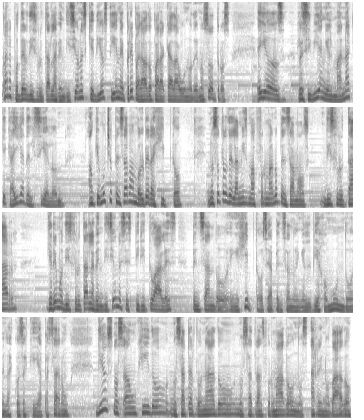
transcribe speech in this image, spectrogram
para poder disfrutar las bendiciones que Dios tiene preparado para cada uno de nosotros. Ellos recibían el maná que caía del cielo. Aunque muchos pensaban volver a Egipto, nosotros de la misma forma no pensamos disfrutar, queremos disfrutar las bendiciones espirituales pensando en Egipto, o sea, pensando en el viejo mundo, en las cosas que ya pasaron. Dios nos ha ungido, nos ha perdonado, nos ha transformado, nos ha renovado,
